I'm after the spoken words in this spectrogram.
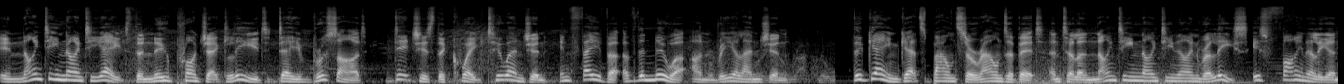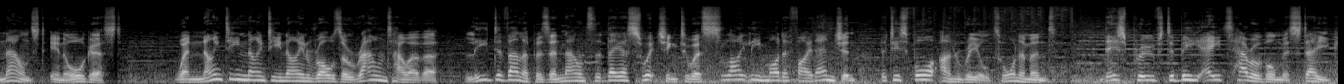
In 1998, the new project lead, Dave Broussard, ditches the Quake 2 engine in favour of the newer Unreal Engine. The game gets bounced around a bit until a 1999 release is finally announced in August. When 1999 rolls around, however, lead developers announce that they are switching to a slightly modified engine that is for Unreal Tournament. This proves to be a terrible mistake.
